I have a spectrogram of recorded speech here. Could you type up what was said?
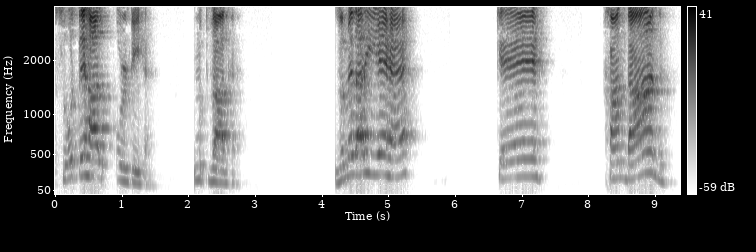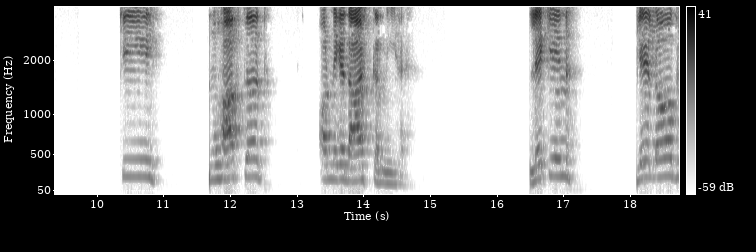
सूरत हाल उल्टी है, मुतजाद है। ज़िम्मेदारी यह है कि खानदान की मुहाफत और निगहदाश्त करनी है। लेकिन ये लोग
